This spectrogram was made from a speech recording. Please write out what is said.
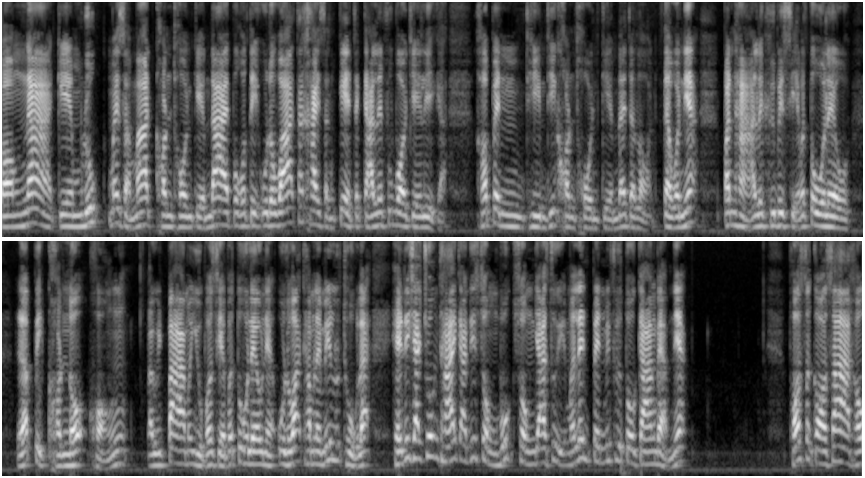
กองหน้าเกมรุกไม่สามารถคอนโทรลเกมได้ ปกติอุระวะถ้าใครสังเกตจากการเล่นฟุตบอลเจลีกอะเขาเป็นทีมที่คอนโทรลเกมได้ตลอด แต่วันเนี้ยปัญหาเลยคือไปเสียประตูเร็ว แล้วปิดคอนโนของอาวิปป้ามาอยู่พอเสียประตูเร็วเนี่ยอุระวะทำอะไรไม่รู้ถูกแล้ว เห็นที่ชัดช่วงท้ายการที่ส่งบุ๊กส่งยาสุอิมาเล่นเป็นมิดฟิลด์ตัวกลางแบบเนี้ยเพราะสกอร์ซ่าเขา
